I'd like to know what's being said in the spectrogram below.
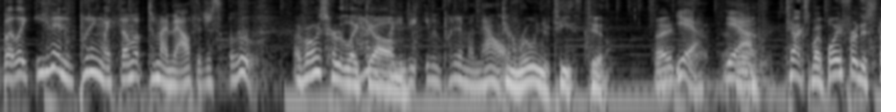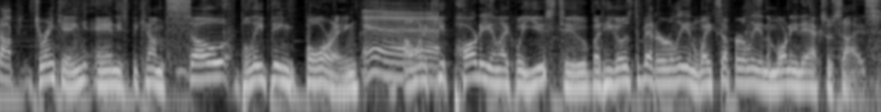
but like even putting my thumb up to my mouth, it just ooh. I've always heard it I like don't know if I um, could do, even put it in my mouth. can ruin your teeth too. Right? Yeah, yeah. Text, my boyfriend has stopped drinking and he's become so bleeping boring. I want to keep partying like we used to, but he goes to bed early and wakes up early in the morning to exercise.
